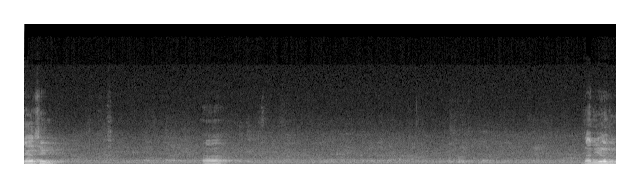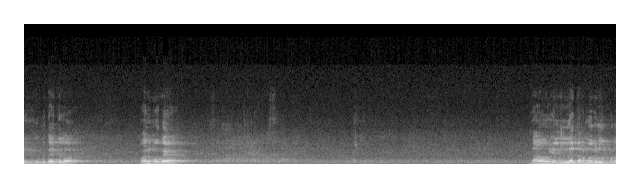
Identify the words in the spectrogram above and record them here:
ಲೆಹರ್ ಸಿಂಗ್. ನಾನು ಹೇಳೋದು ನಿಮಗೆ ಗೊತ್ತಾಯ್ತಲ್ಲ? ಮಾಲಮೋಗ? ನಾವು ಎಲ್ಲ ಧರ್ಮಗಳಿಗೂ ಕೂಡ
